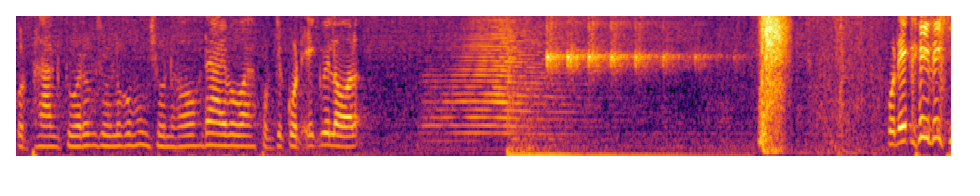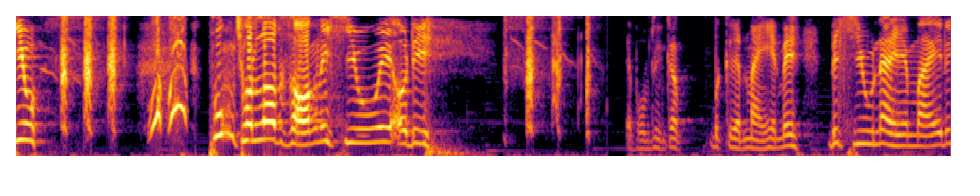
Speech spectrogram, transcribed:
กดพลางตัวท่านผู้ชมแล้วก็พุ่งชนเขาได้ปะวะผมจะกด X ไว้รอแล้วกด X ให้ได้คิว พุ่งชนรอบสองได้คิวเว้ยเอาดี แต่ผมถึงกับ เกิดใหม่เห็นไหมได้คิวไหนเห็นไหมได้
